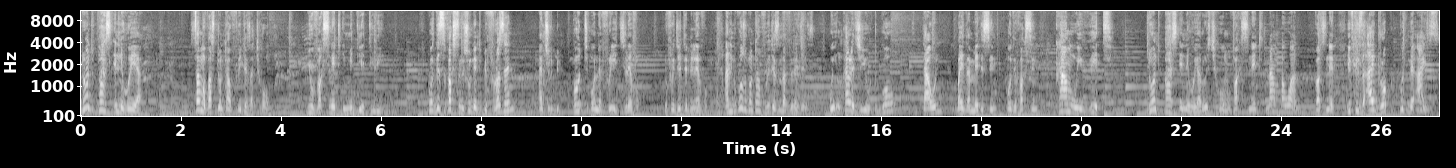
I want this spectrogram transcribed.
Don't pass anywhere. Some of us don't have fridges at home. You vaccinate immediately. Because this vaccine shouldn't be frozen and should be put on a fridge level, refrigerated level. And because we don't have fridges in the villages, we encourage you to go town, buy the medicine or the vaccine, come with it. Don't pass anywhere, reach home, vaccinate. Number one, vaccinate. If it is eye drop, put in the eyes.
